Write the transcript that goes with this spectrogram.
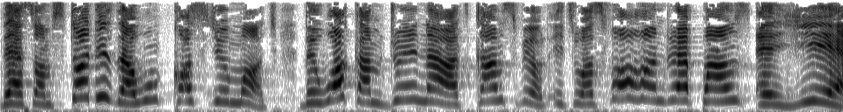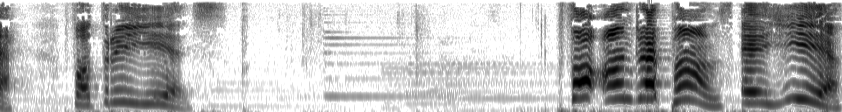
There are some studies that won't cost you much. The work I'm doing now at Campsfield, it was 400 pounds a year for three years. 400 pounds a year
